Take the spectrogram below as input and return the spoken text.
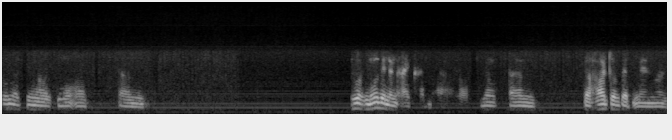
one thing I was more of, um, he was more than an icon, uh, you know. Um, the heart of that man was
